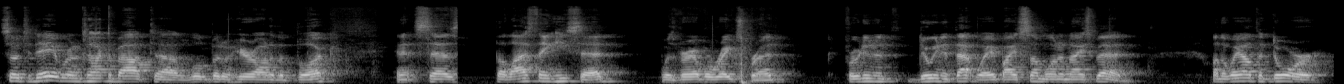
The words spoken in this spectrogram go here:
So today we're going to talk about uh, a little bit of here out of the book, and it says the last thing he said was variable rate spread. For doing it that way, buy someone a nice bed. On the way out the door,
